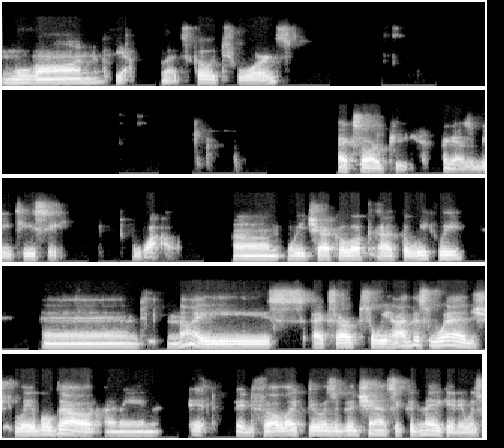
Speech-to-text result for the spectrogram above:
move on. Yeah, let's go towards XRP against BTC. Wow. Um, we check a look at the weekly and nice XRP. So we had this wedge labeled out. I mean, it it felt like there was a good chance it could make it. It was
